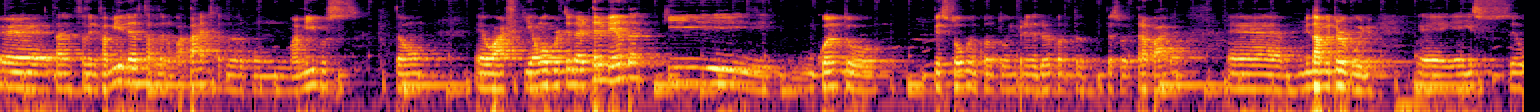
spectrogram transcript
É, tá fazendo em família, tá fazendo com a Tati, tá fazendo com amigos. Então, eu acho que é uma oportunidade tremenda que, enquanto pessoa, enquanto empreendedor, enquanto pessoa que trabalha, é, me dá muito orgulho. É, e é isso, eu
